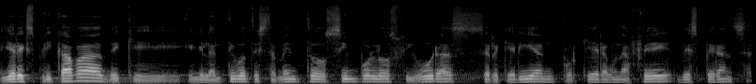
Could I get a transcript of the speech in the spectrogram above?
Ayer explicaba de que en el Antiguo Testamento símbolos, figuras se requerían porque era una fe de esperanza,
